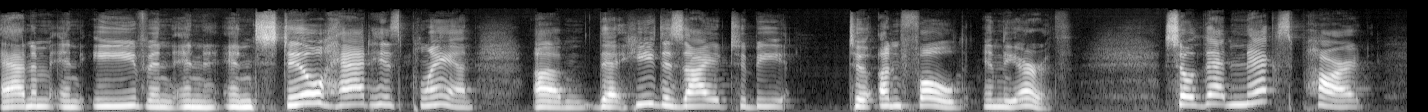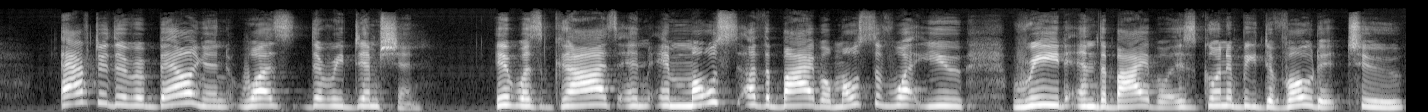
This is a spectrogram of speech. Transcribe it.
Adam and Eve and, and, and still had his plan um, that he desired to be to unfold in the earth. So that next part after the rebellion was the redemption. It was God's, and, and most of the Bible, most of what you read in the Bible is going to be devoted to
